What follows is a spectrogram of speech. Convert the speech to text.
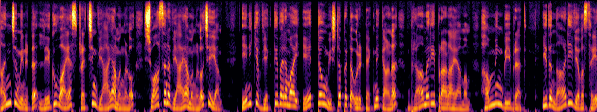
അഞ്ചു മിനിറ്റ് ലഘുവായ സ്ട്രെച്ചിംഗ് വ്യായാമങ്ങളോ ശ്വാസന വ്യായാമങ്ങളോ ചെയ്യാം. എനിക്ക് വ്യക്തിപരമായി ഏറ്റവും ഇഷ്ടപ്പെട്ട ഒരു ടെക്നിക്കാണ് ഭ്രാമരി പ്രാണായാമം ഹമ്മിംഗ് ബി ബ്രെത്ത്. ഇത് നാഡീവ്യവസ്ഥയെ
